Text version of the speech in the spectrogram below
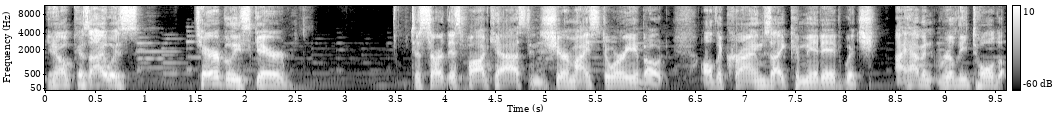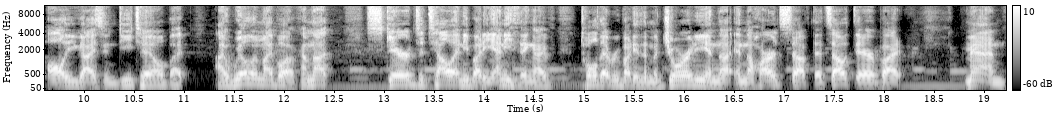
you know, because I was terribly scared to start this podcast and to share my story about all the crimes I committed, which I haven't really told all you guys in detail, but I will in my book. I'm not scared to tell anybody anything. I've told everybody the majority and the and the hard stuff that's out there, but man,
